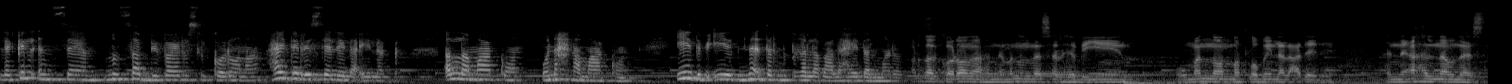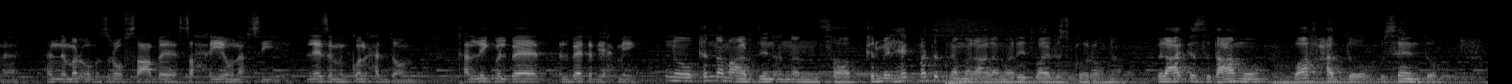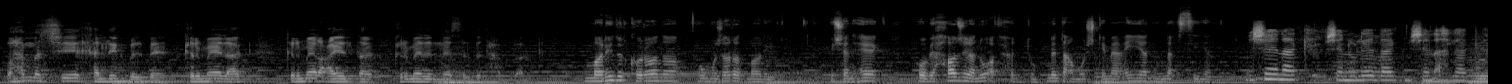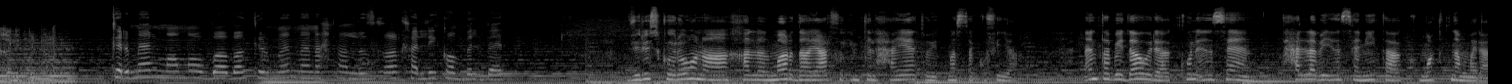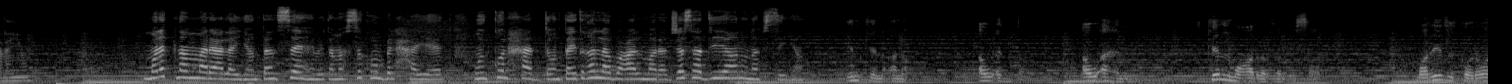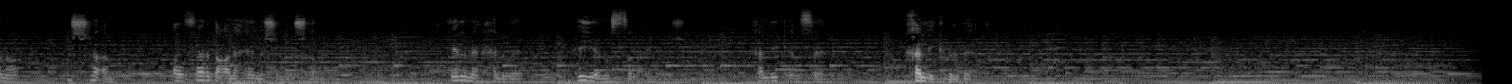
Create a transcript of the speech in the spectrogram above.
لكل إنسان منصاب بفيروس الكورونا. هيدي الرسالة لإلك. الله معكم ونحن معكم إيد بإيد بنقدر نتغلب على هيدا المرض. مرضى الكورونا هن منهم ناس إرهابيين ومنهم مطلوبين للعدالة. هن أهلنا وناسنا. هن مرقوا بظروف صعبة صحية ونفسية. لازم نكون حدهم. خليك بالبيت البيت بيحميك. إنه كنا معرضين اننا ننصاب كرمال هيك ما تتنمر على مريض فيروس كورونا. بالعكس ادعمه وقف حده وسانده. واهم شيء خليك بالبيت كرمالك كرمال عائلتك وكرمال الناس اللي بتحبك. مريض الكورونا هو مجرد مريض. مشان هيك هو بحاجة لنوقف حده ندعمه اجتماعيا ونفسيا. مشانك مشان ولادك مشان أهلك خليك بالبيت. كرمال ماما وبابا كرمالنا نحن الصغار خليكم بالبيت. فيروس كورونا خلى المرضى يعرفوا قيمة الحياة ويتمسكوا فيها. أنت بدورك كن إنسان تحلى بإنسانيتك وما تتنمر عليهم. وما نتنمر عليهم تنساهم بتمسكهم بالحياة ونكون حدهم تيتغلبوا على المرض جسديا ونفسيا. يمكن أنا أو أنت أو أهلي الكل معرض للإصابة. مريض الكورونا مش رقم أو فرد على هامش المجتمع. الكلمة الحلوة هي نص العلاج. خليك إنسان خليك بالبيت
